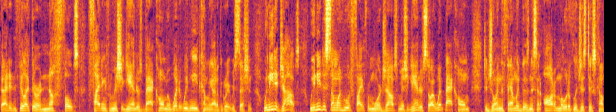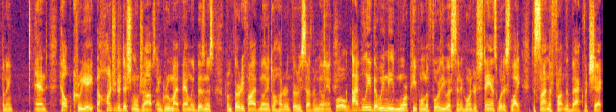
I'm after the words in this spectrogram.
that I didn't feel like there were enough folks fighting for Michiganders back home. And what did we need coming out of the Great Recession? We needed jobs. We needed someone who would fight for more jobs for Michiganders. So I went back home to join the family business, an automotive logistics company and help create 100 additional jobs and grew my family business from 35 million to 137 million. Whoa. I believe that we need more people on the floor of the U.S. Senate who understands what it's like to sign the front and the back of a check,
